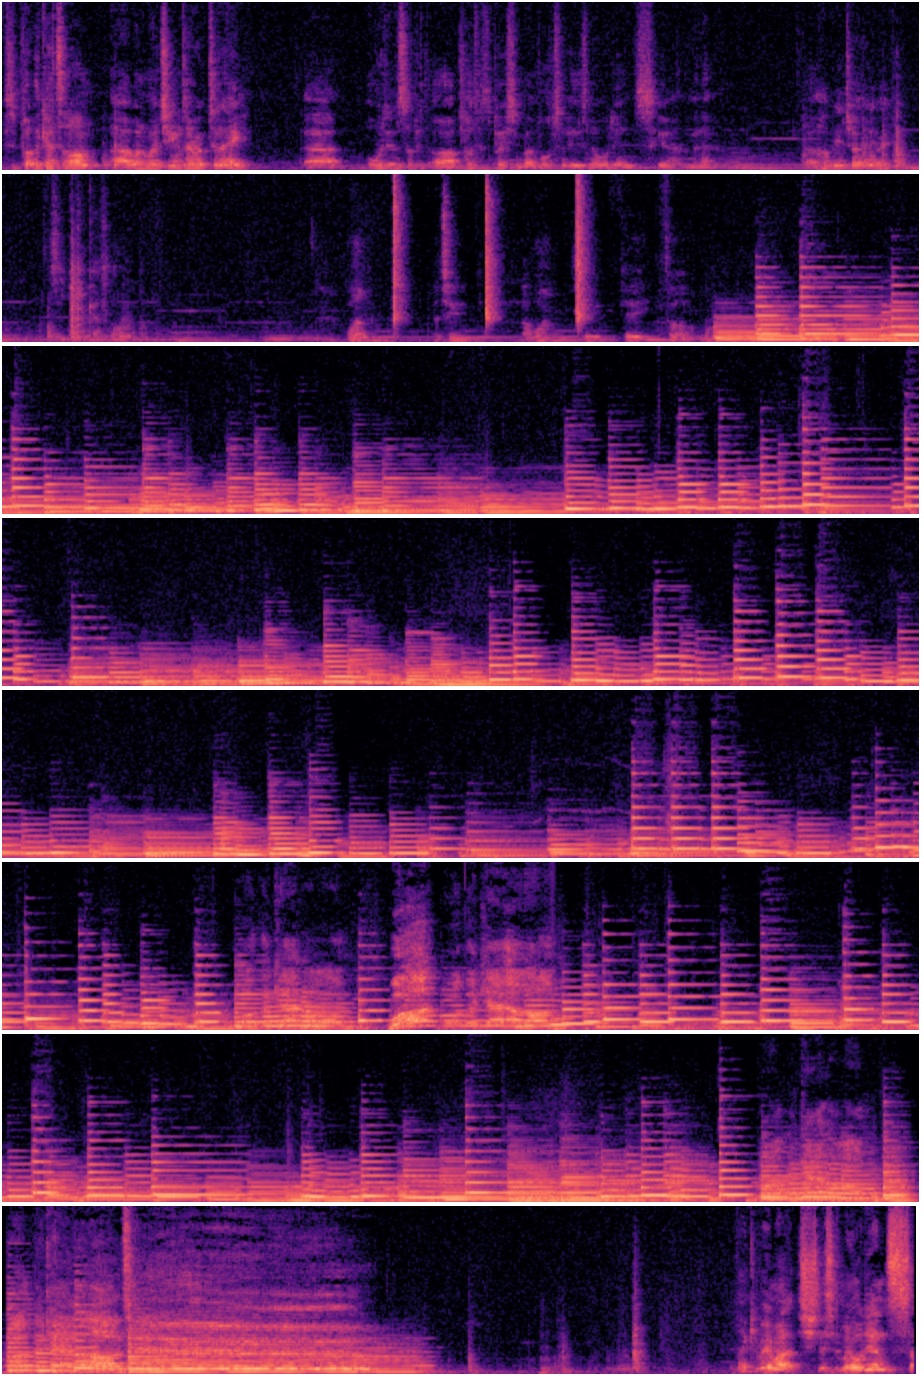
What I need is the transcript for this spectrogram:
This is Put the Kettle On, uh, one of my tunes I wrote today. Uh, audience uh, participation, but unfortunately there's no audience here at the minute. But I hope you enjoy it anyway. This is Put the Kettle On. One, a two, a one, two, three, four. On too. Thank you very much. This is my audience.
